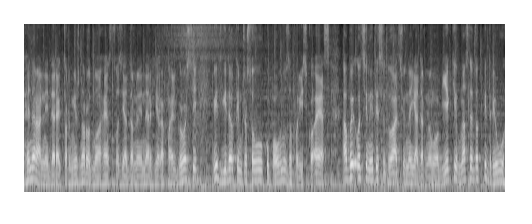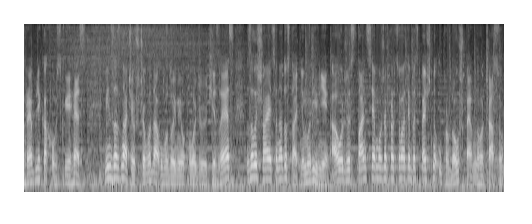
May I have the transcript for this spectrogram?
Генеральний директор Міжнародного агентства з ядерної енергії Рафаель Гроссі відвідав тимчасово окуповану Запорізьку АЕС, аби оцінити ситуацію на ядерному об'єкті внаслідок підриву греблі Каховської ГЕС. Він зазначив, що вода у водоймі охолоджуючої ЗАЕС залишається на достатньому рівні, а отже, станція може працювати безпечно упродовж певного часу.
